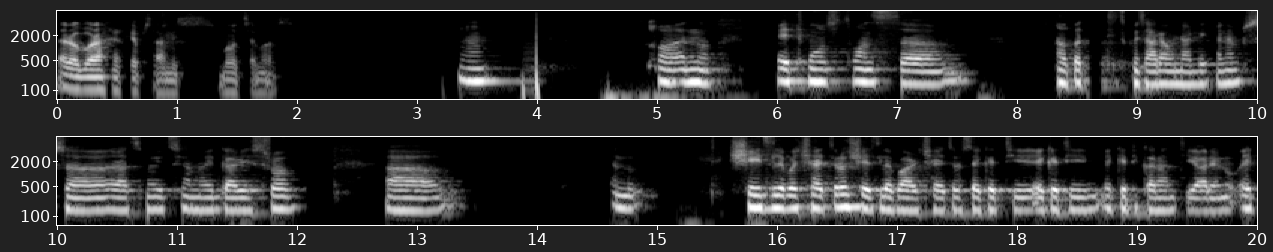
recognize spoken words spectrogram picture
და როგორ ახერხებს ამის მოცემას? ხო, ანუ ეთმოს თვანს ალბათ თითქმის არავინ არ იყენებს, რაც მე ვიცი, ანუ ეგ არის, რომ აა ანუ შეიძლება ჩაიწეროს, შეიძლება არ ჩაიწეროს ეგეთი ეგეთი ეგეთი გარანტია არის, ანუ ეგ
